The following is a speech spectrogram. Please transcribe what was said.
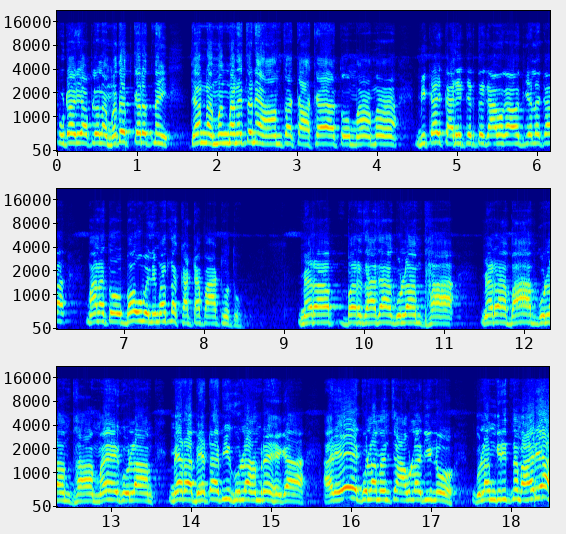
पुढारी आपल्याला मदत करत नाही त्यांना मग म्हणायचं नाही आमचा काका तो मामा मी काय कार्यकर्ते गावागावात गेलं का? मला तो बाहुबलीमधला कट्टापा आठवतो मेरा बरदादा गुलाम था मेरा बाप गुलाम था मैं गुलाम मेरा बेटा भी गुलाम रहेगा. अरे गुलामांच्या अवलादीनो गुलामगिरीतनं बाहेर या.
